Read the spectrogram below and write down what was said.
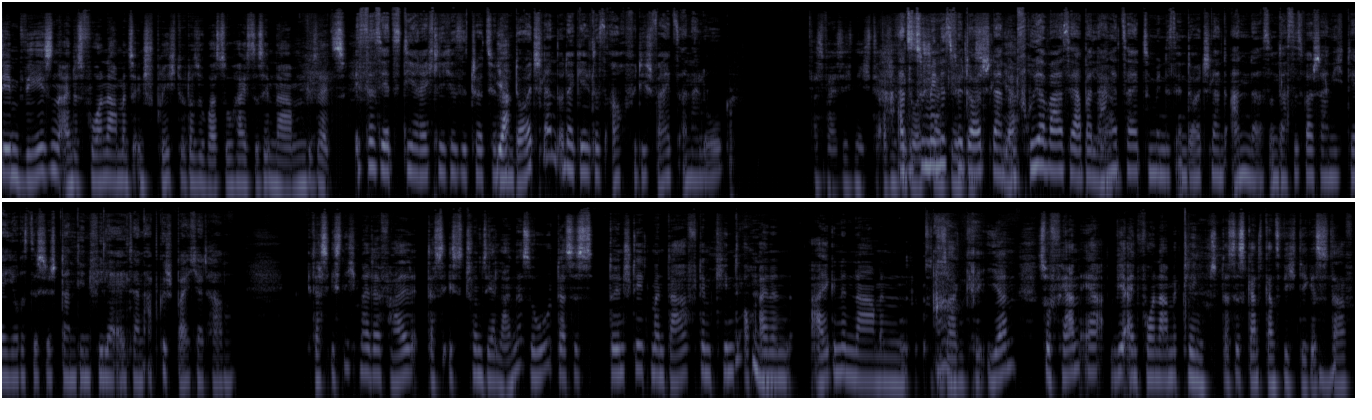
dem Wesen eines Vornamens entspricht oder sowas. So heißt es im Namengesetz. Ist das jetzt die rechtliche Situation ja. in Deutschland oder gilt das auch für die Schweiz analog? Das weiß ich nicht. Also, also zumindest für Deutschland. Ja. Und früher war es ja aber lange ja. Zeit zumindest in Deutschland anders. Und das ist wahrscheinlich der juristische Stand, den viele Eltern abgespeichert haben. Das ist nicht mal der Fall. Das ist schon sehr lange so, dass es drin steht, man darf dem Kind auch hm. einen eigenen Namen sozusagen ah. kreieren, sofern er wie ein Vorname klingt. Das ist ganz, ganz wichtig. Es mhm. darf,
